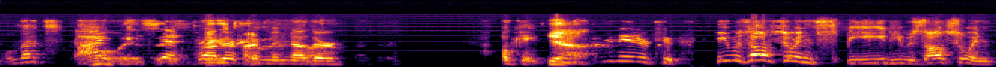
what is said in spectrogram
well, that's I Oh, think it's- that brother from another. Okay, Yeah. Terminator 2. He was also in Speed. He was also in.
